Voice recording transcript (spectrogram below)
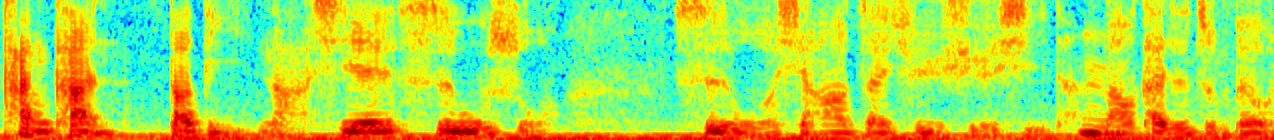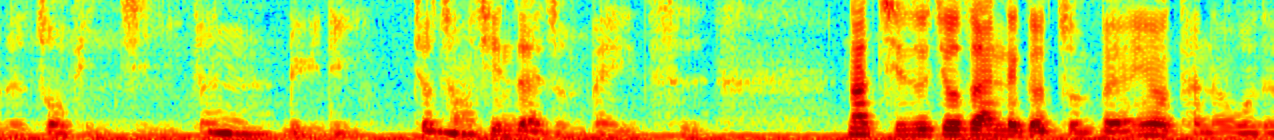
看看到底哪些事务所是我想要再去学习的，嗯然后开始准备我的作品集跟嗯履历，就重新再准备一次。那其实就在那个准备，因为可能我的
